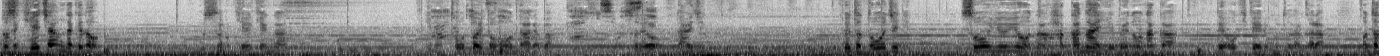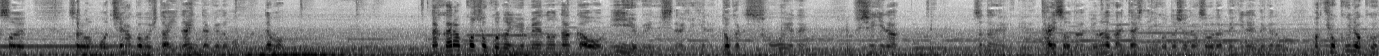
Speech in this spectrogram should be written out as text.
どうせ消えちゃうんだけどその経験が今尊いと思うんであればそれを大事に。それと同時にそういうような儚い夢の中で起きていることだから本当はそういうそれを持ち運ぶ人はいないんだけどもでもだからこそこの夢の中をいい夢にしなきゃいけない。どっかでそういうね不思議なそんなね大層な世の中に対していいことをしようとかそういうことはできないんだけども、まあ、極力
